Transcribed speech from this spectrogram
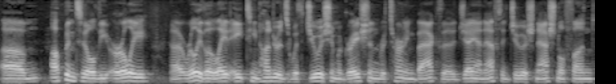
um, up until the early, uh, really the late 1800s with Jewish immigration returning back. The JNF, the Jewish National Fund,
